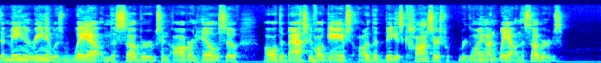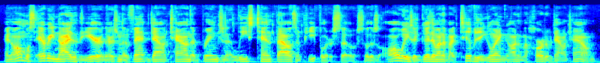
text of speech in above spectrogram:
the main arena was way out in the suburbs in Auburn Hills. So all the basketball games, all of the biggest concerts were going on way out in the suburbs. And almost every night of the year, there's an event downtown that brings in at least 10,000 people or so. So there's always a good amount of activity going on in the heart of downtown.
